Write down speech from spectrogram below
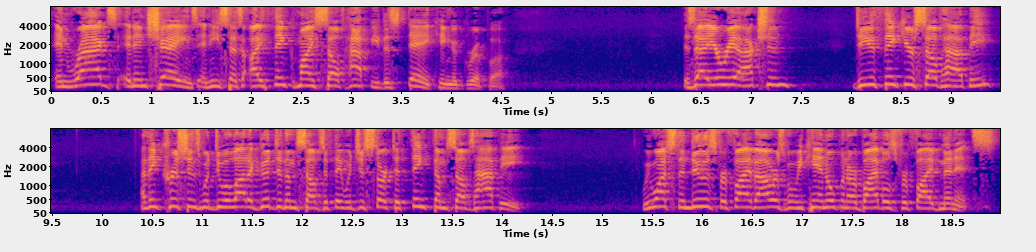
in rags and in chains, and he says, I think myself happy this day, King Agrippa. Is that your reaction? Do you think yourself happy? I think Christians would do a lot of good to themselves if they would just start to think themselves happy. We watch the news for five hours, but we can't open our Bibles for five minutes.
